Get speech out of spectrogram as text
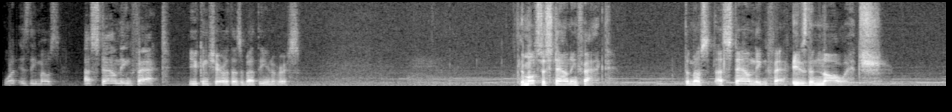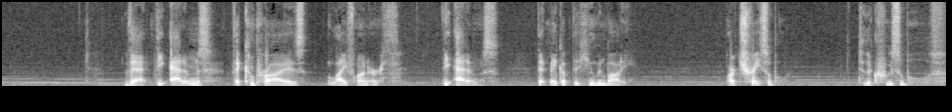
What is the most astounding fact you can share with us about the universe? The most astounding fact The most astounding fact. is the knowledge that the atoms that comprise life on Earth, the atoms that make up the human body, are traceable to the crucibles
